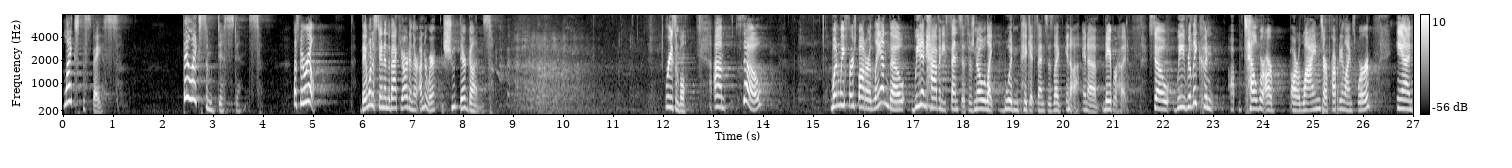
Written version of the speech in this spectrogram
likes the space. They like some distance. Let's be real. They want to stand in the backyard in their underwear and shoot their guns. Reasonable. Um, so, when we first bought our land, though, we didn't have any fences. There's no like wooden picket fences like in a, in a neighborhood. So, we really couldn't uh, tell where our, our lines, our property lines were. And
